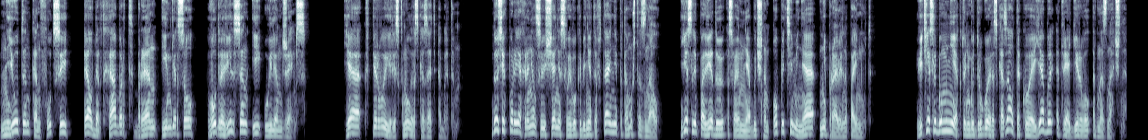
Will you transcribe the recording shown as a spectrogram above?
Ньютон, Конфуций, Элберт Хаббард, Брен, Ингерсол, Вудро Вильсон и Уильям Джеймс. Я впервые рискнул рассказать об этом. До сих пор я хранил совещание своего кабинета в тайне, потому что знал, если поведаю о своем необычном опыте, меня неправильно поймут. Ведь если бы мне кто-нибудь другой рассказал такое, я бы отреагировал однозначно.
